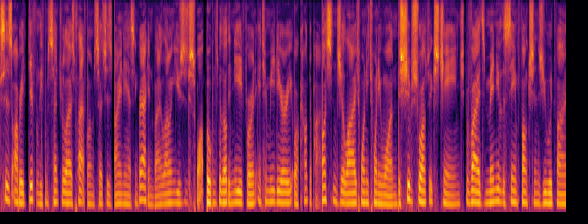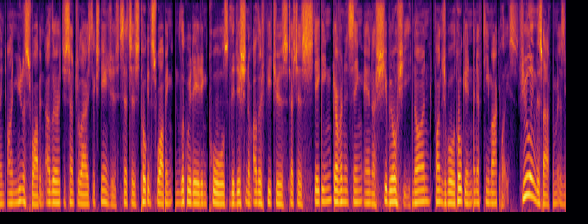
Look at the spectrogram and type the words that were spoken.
DEXs operate differently from centralized platforms such as Binance and Kraken by allowing users to swap tokens without the need for an intermediary or counterpart. Launched in July 2021, the ShibSwap exchange provides many of the same functions you would find on Uniswap and other decentralized exchanges, such as token swapping and liquidating pools, the addition of other features such as staking, governancing, and a Shibayoshi non-fungible token NFT marketplace. Fueling this platform is the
